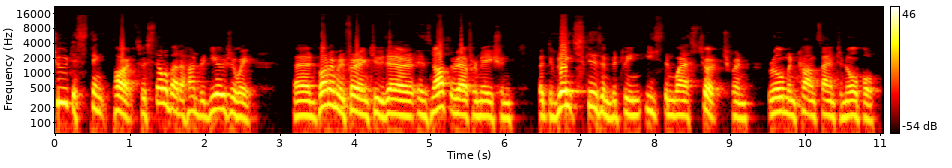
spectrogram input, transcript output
two distinct parts was still about 100 years away. And what I'm referring to there is not the Reformation, but the great schism between East and West Church when Rome and Constantinople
